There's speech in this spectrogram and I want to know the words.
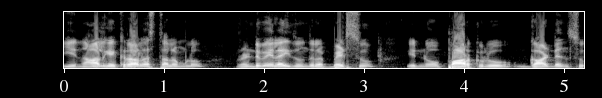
ఈ నాలుగు ఎకరాల స్థలంలో రెండు వేల ఐదు వందల బెడ్స్ ఎన్నో పార్కులు గార్డెన్స్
